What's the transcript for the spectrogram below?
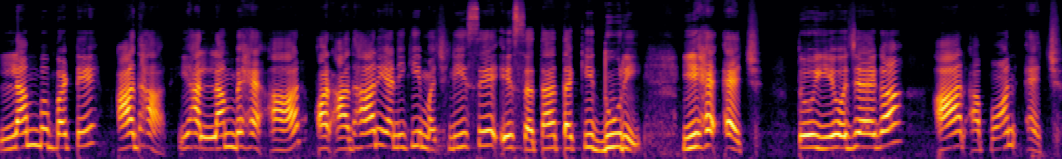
लंब बटे आधार। यह लंब है आर और आधार यानी कि मछली से इस सतह तक की दूरी, ये है एच तो ये हो जाएगा आर अपॉन एच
